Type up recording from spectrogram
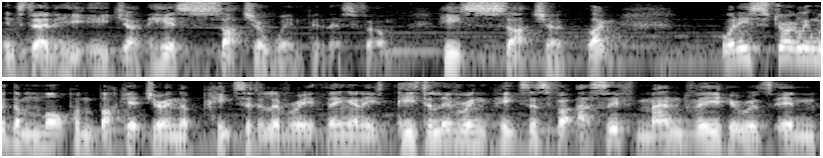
Instead, he, he just, he is such a wimp in this film. He's such a, like, when he's struggling with the mop and bucket during the pizza delivery thing, and he's he's delivering pizzas for Asif Mandvi, who was in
